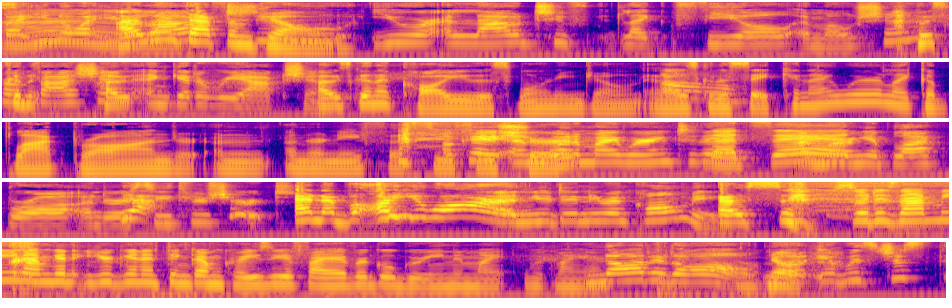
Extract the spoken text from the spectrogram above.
But you know what? You're I learned that from to- Joan. You are allowed to like feel emotion from gonna- fashion I- and get a reaction. I was going to call you this morning, Joan, and I was Oh. going to say, can I wear like a black bra under, un, underneath a see-through okay, shirt? Okay, and what am I wearing today? That's it. I'm wearing a black bra under Yeah. a see-through shirt. And a, oh, you are. And you didn't even call me. Uh, so- So does that mean I'm gonna? You're gonna think I'm crazy if I ever go green in my with my hair? Not at all. No. No, it was just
